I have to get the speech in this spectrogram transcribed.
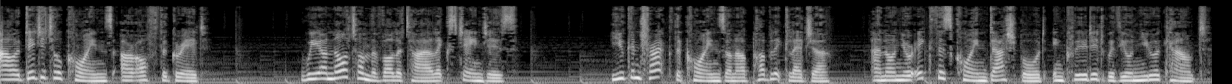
Our digital coins are off the grid. We are not on the volatile exchanges. You can track the coins on our public ledger and on your Ichthus coin dashboard included with your new account.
